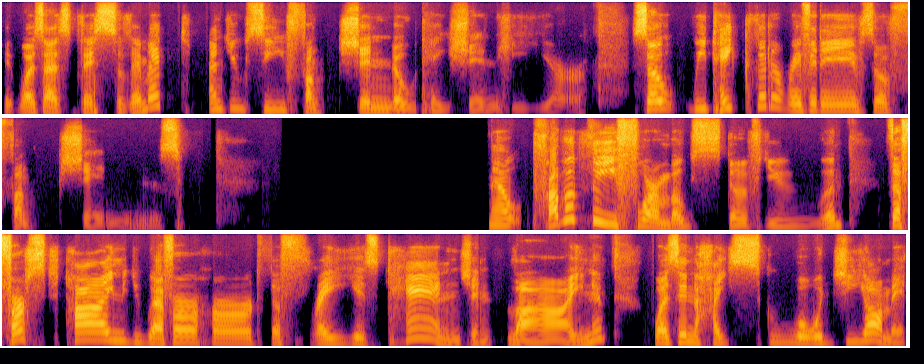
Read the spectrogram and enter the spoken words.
it was as this limit, and you see function notation here. So we take the derivatives of functions. Now, probably for most of you, the first time you ever heard the phrase tangent line was in high school geometry.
